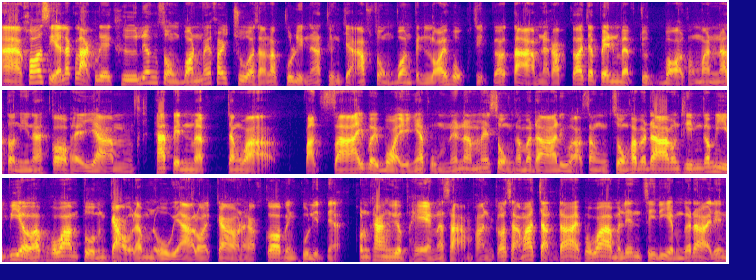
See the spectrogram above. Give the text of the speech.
อ่าข้อเสียหลักๆ เลยคือเรื่องส่งบอลไม่ค่อยชัวร์สำหรับกุลิตนะถึงจะอัพส่งบอลเป็น 160ก็ตามนะครับก็จะเป็นแบบจุดบอดของมันนะตอนนี้นะก็พยายามถ้าเป็นแบบจังหวะ ปัดซ้ายบ่อยๆอย่างเงี้ยผมแนะนำให้ส่งธรรมดาดีกว่าสั่งส่งธรรมดาบางทีมันก็มีเบี้ยวครับเพราะว่าตัวมันเก่าแล้วมัน OVR 109นะครับก็เป็นกุลิตเนี่ยค่อนข้างจะแพงนะ3,000 ก็สามารถจัดได้เพราะว่ามันเล่น CDM ก็ได้เล่น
